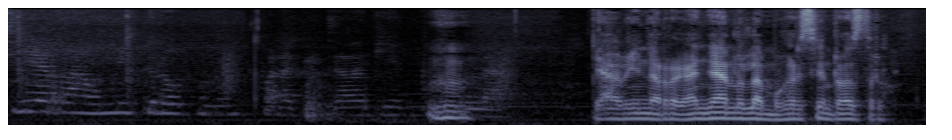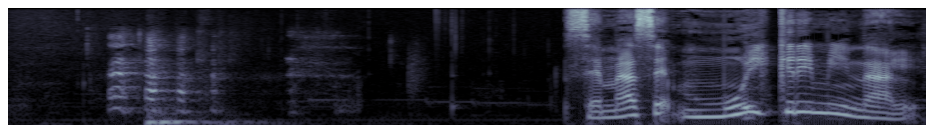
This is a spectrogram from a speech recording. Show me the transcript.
Cierra un micrófono para que cada quien hablar. Ya vine a regañarnos la mujer sin rostro. Se me hace muy criminal,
